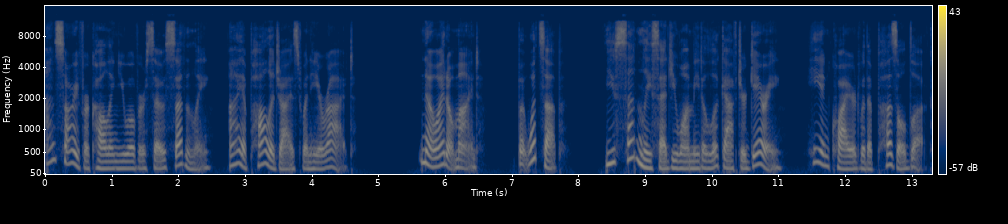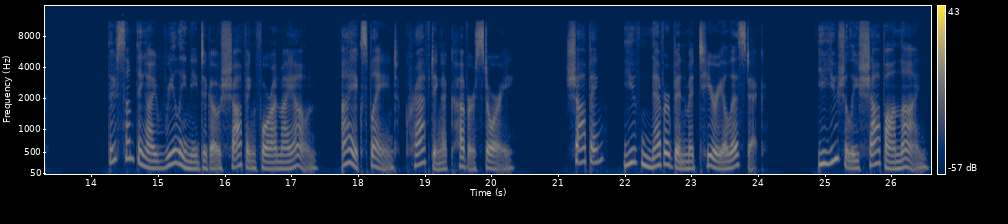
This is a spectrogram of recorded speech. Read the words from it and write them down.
I'm sorry for calling you over so suddenly. I apologized when he arrived. No, I don't mind. But what's up? You suddenly said you want me to look after Gary, he inquired with a puzzled look. There's something I really need to go shopping for on my own, I explained, crafting a cover story. Shopping? You've never been materialistic. You usually shop online,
